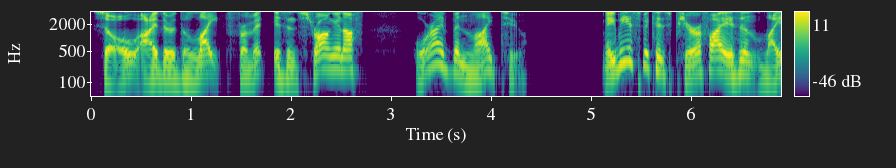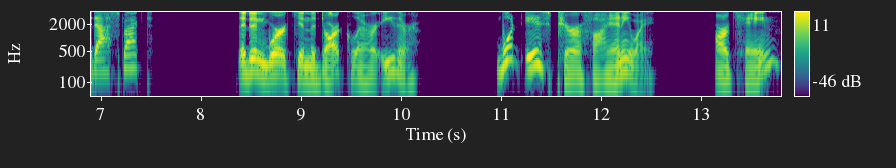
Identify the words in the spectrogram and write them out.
So either the light from it isn't strong enough, or I've been lied to. Maybe it's because Purify isn't light aspect? It didn't work in the Dark Lair either. What is Purify anyway? Arcane?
